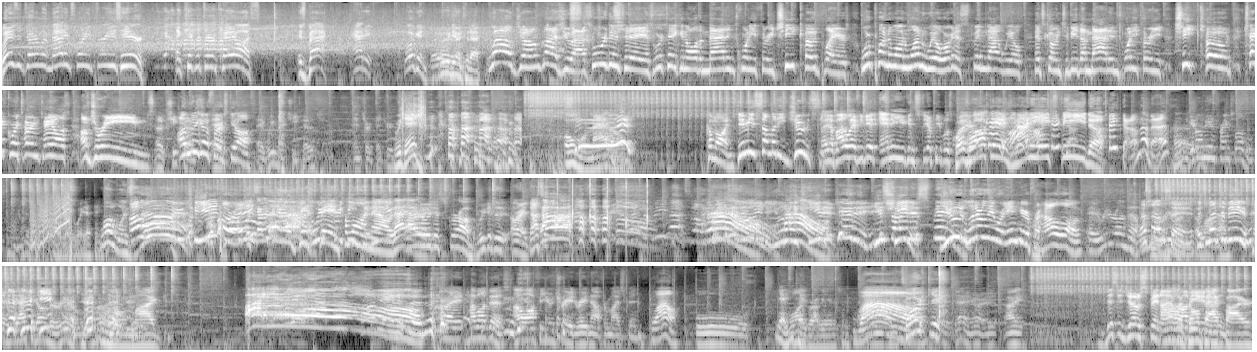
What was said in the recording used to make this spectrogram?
Ladies and gentlemen, Madden 23 is here, and Kick Return Chaos is back at it. Logan, what are we doing today? Well, Joe, I'm glad you asked. What we're doing today is we're taking all the Madden 23 cheat code players, we're putting them on one wheel, we're going to spin that wheel. It's going to be the Madden 23 cheat code kick return chaos of dreams. Oh, cheat codes. I'm going to go first, Hey. get off. Hey, we met cheat codes. Insert picture. We did. oh, Madden. Come on, give me somebody juicy. Oh, yeah, by the way, if you get any, you can steal people's Quez players. Watkins, all right, I'll 98 take speed. I'll take that, I'm not mad. Get on me and Frank's level. Come on, Wait, I think. What was Oh, whoa, you cheating already? Legit Are we spin. Come on now. me? That I was a scrub. We get to. All right, that's. Ah! How? You literally How? cheated. kidding. You cheated. You literally were in here for how long? Hey, rerun that. That's what I'm saying. it's Oh, meant to be. that's- Hey, we actually got the real. Oh my. Oh! All right, how about this? I'll offer you a trade right now for my spin. Wow. Ooh. Yeah, you One. take Robbie Anderson. Wow. Torque it. Dang, all right. All right. This is Joe's spin. I have Oh, Robbie don't Anderson. backfire.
